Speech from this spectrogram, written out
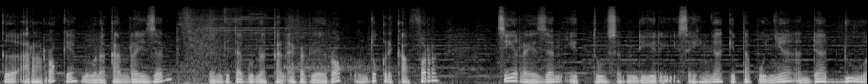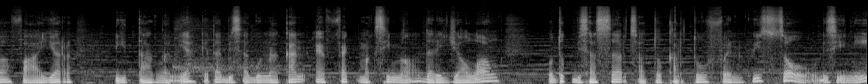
ke arah rock ya menggunakan resin dan kita gunakan efek dari rock untuk recover si resin itu sendiri sehingga kita punya ada dua fire di tangan ya kita bisa gunakan efek maksimal dari Jalong untuk bisa search satu kartu Vanquish Soul di sini.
